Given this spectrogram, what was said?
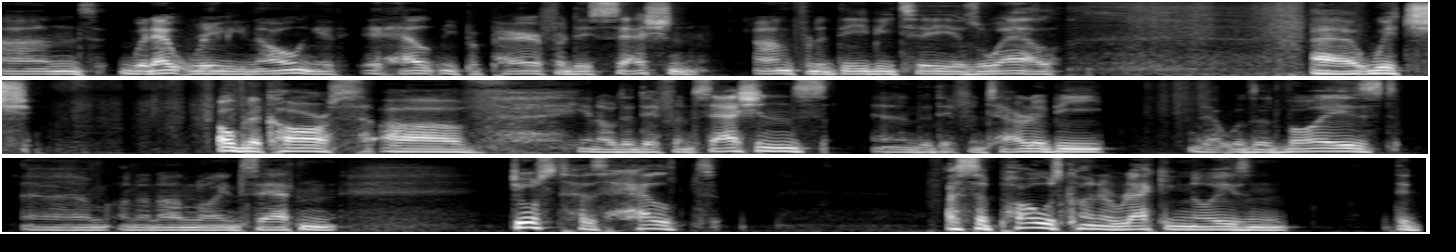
And without really knowing it, it helped me prepare for this session and for the DBT as well, uh, which over the course of you know the different sessions and the different therapy that was advised um, on an online setting just has helped i suppose kind of recognizing the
